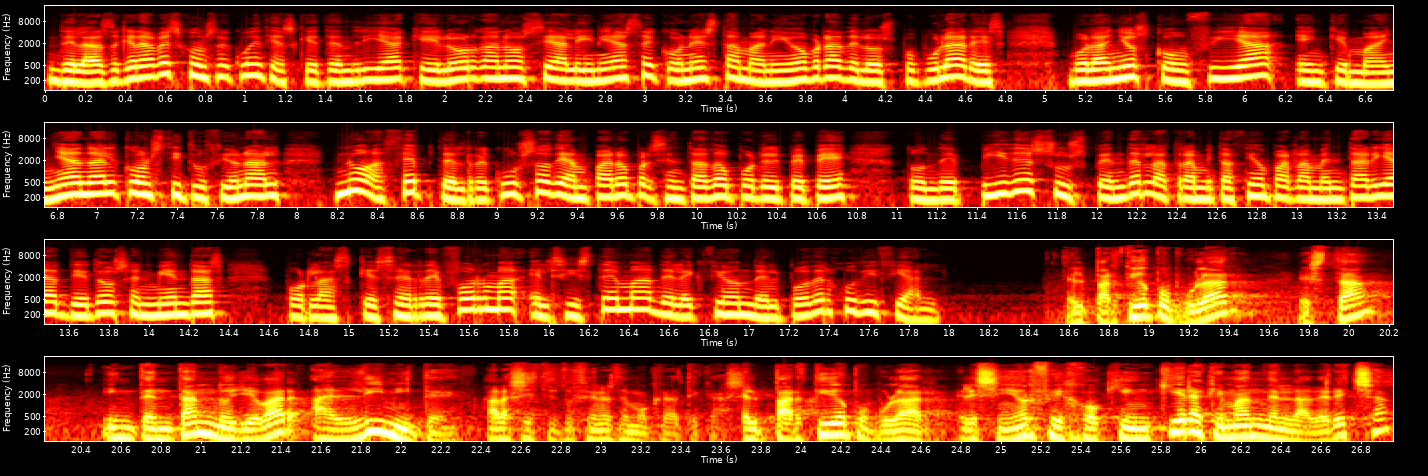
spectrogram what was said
de las graves consecuencias que tendría que el órgano se alinease con esta maniobra de los populares. Bolaños confía en que mañana el Constitucional no acepte el recurso de amparo presentado por el PP, donde pide suspender la tramitación parlamentaria de dos enmiendas por las que se reforma el sistema de elección del Poder Judicial. El Partido Popular está intentando llevar al límite a las instituciones democráticas. El Partido Popular, el señor Feijóo, quien quiera que mande en la derecha,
